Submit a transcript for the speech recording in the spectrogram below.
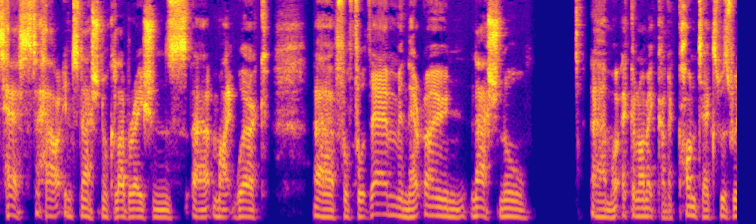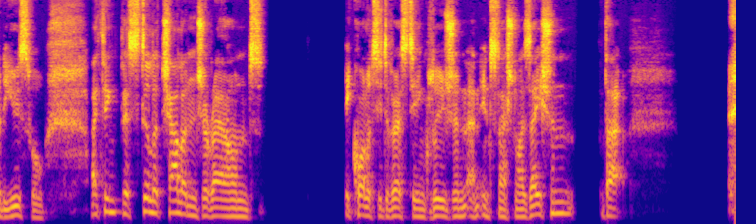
test how international collaborations uh, might work uh, for for them in their own national um, or economic kind of context was really useful. I think there's still a challenge around equality, diversity, inclusion, and internationalization that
